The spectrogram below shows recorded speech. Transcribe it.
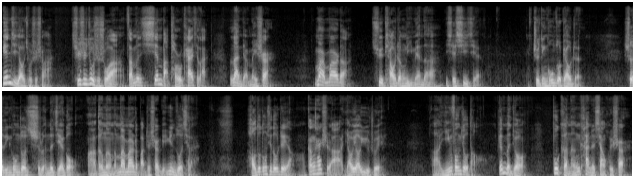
编辑要求是啥？其实就是说啊，咱们先把头开起来，烂点没事儿，慢慢的去调整里面的一些细节，制定工作标准，设定工作齿轮的结构啊，等等的，慢慢的把这事儿给运作起来。好多东西都这样，刚开始啊摇摇欲坠，啊迎风就倒，根本就不可能看着像回事儿。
